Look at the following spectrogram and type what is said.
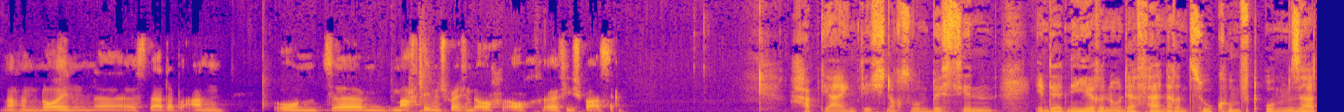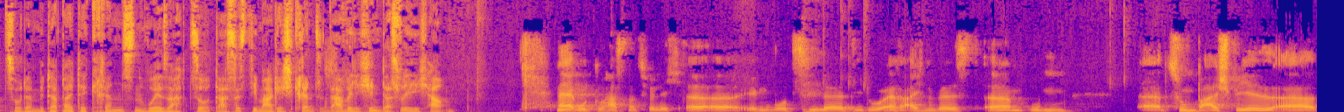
nach einem neuen äh, Startup an und ähm, macht dementsprechend auch auch äh, viel Spaß. Ja. Habt ihr eigentlich noch so ein bisschen in der näheren und der ferneren Zukunft Umsatz oder Mitarbeitergrenzen, wo ihr sagt, so, das ist die magische Grenze, da will ich hin, das will ich haben? Naja gut, du hast natürlich äh, äh irgendwo Ziele, die du erreichen willst, ähm, um äh, zum Beispiel äh,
